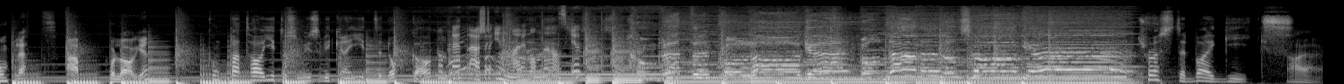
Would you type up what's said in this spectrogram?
Komplett er på laget. Komplett har gitt oss så mye som vi kunne gitt til dere. Komplett er så innmari hånd i hanske. er på laget på nerdelandslaget. Trusted by geeks. Ja, ja, ja.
